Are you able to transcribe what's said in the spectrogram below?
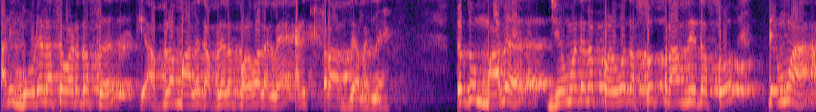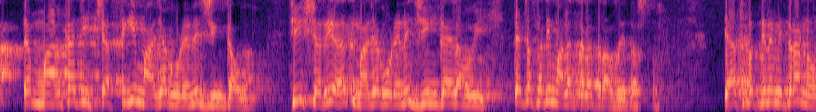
आणि घोड्याला असं वाटत असतं की आपला मालक आपल्याला पळवा लागलाय आणि त्रास द्यायला लागलाय. तर तो मालक जेव्हा त्याला पळवत असतो त्रास देत असतो तेव्हा त्या मालकाची इच्छा असते की माझ्या घोड्याने जिंकावं. ही शर्यत माझ्या घोड्याने जिंकायला हवी. त्याच्यासाठी मालक त्याला त्रास देत असतो. त्याच पद्धतीने मित्रांनो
